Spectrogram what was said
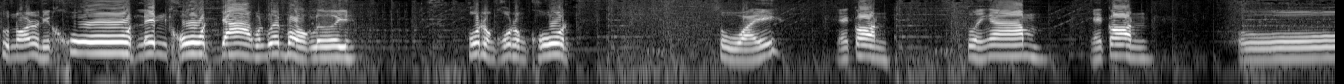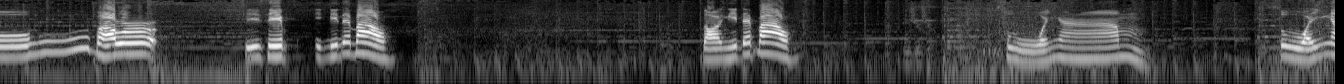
ทุนน้อยเดี๋ยวนี้โคตรเล่นโคตรยากเพื่อนๆบอกเลย โคตรของโคตรของโคตรสวยไงก่อน สวยงามไงก่อน โอ้บาวสี่สิบอีกนิดได้เปล่าต่ออีกนิดได้เปล่า สวยงาม สวยง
